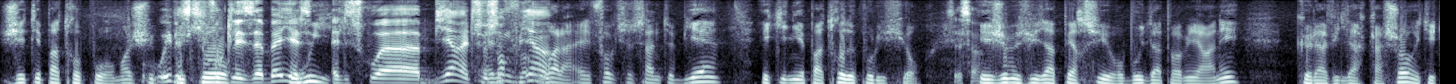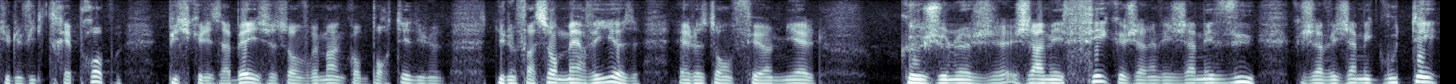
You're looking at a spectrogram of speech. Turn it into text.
j'étais pas trop pour. Moi, je suis Oui, parce qu'il faut que les abeilles, elles, Oui. elles soient bien, elles se sentent faut- bien. Voilà, il faut que se sentent bien et qu'il n'y ait pas trop de pollution. C'est ça. Et je me suis aperçu au bout de la première année que la ville d'Arcachon était une ville très propre, puisque les abeilles se sont vraiment comportées d'une façon merveilleuse. Elles ont fait un miel que je n'ai jamais fait, que je n'avais jamais vu, que j'avais jamais goûté,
